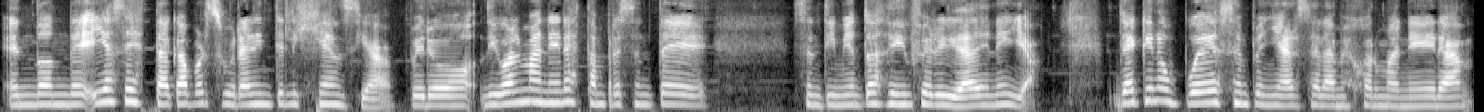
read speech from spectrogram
en donde ella se destaca por su gran inteligencia, pero de igual manera están presentes sentimientos de inferioridad en ella, ya que no puede desempeñarse de la mejor manera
